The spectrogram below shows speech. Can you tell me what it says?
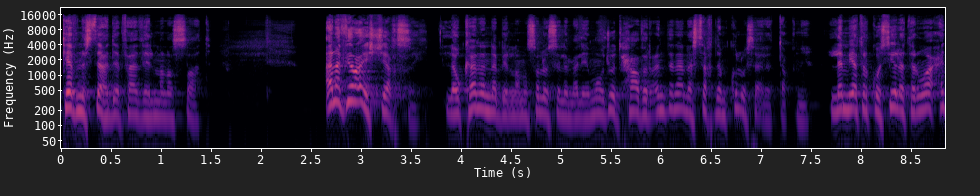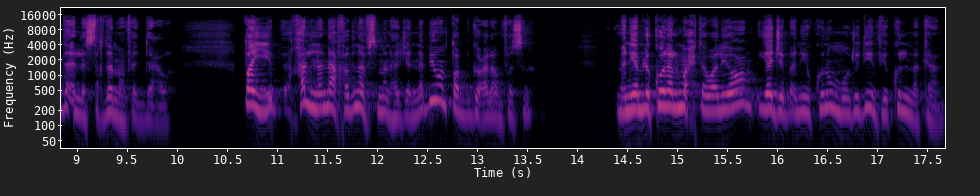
كيف نستهدف هذه المنصات. أنا في رأيي الشخصي لو كان النبي اللهم صل وسلم عليه موجود حاضر عندنا لاستخدم كل وسائل التقنية، لم يترك وسيلة واحدة إلا استخدمها في الدعوة. طيب خلنا نأخذ نفس منهج النبي ونطبقه على أنفسنا. من يملكون المحتوى اليوم يجب أن يكونوا موجودين في كل مكان.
